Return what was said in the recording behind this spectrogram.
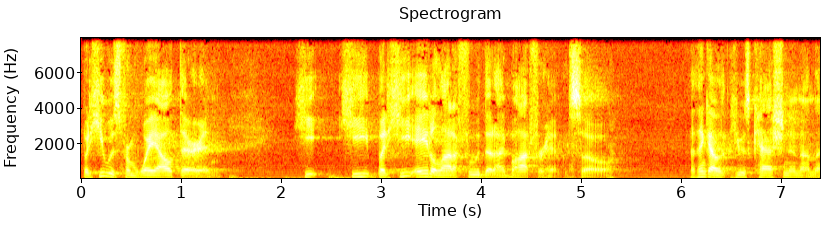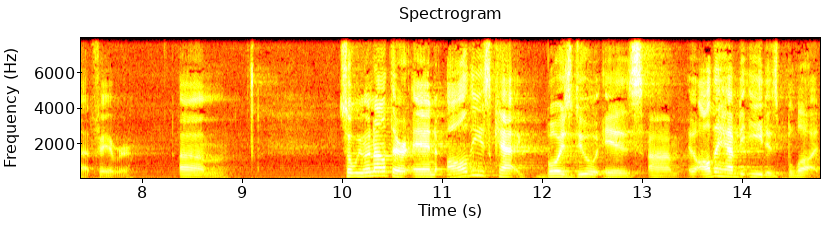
but he was from way out there and he he but he ate a lot of food that I bought for him. So I think I was, he was cashing in on that favor. Um, so we went out there, and all these cat boys do is um, all they have to eat is blood.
